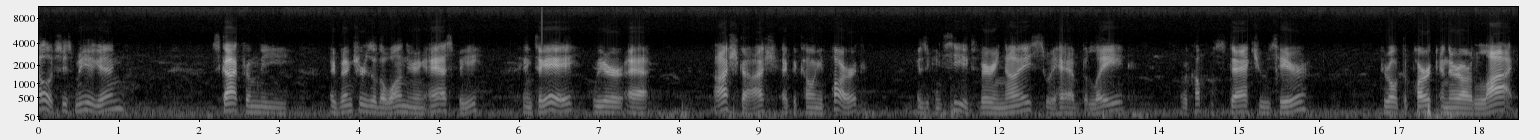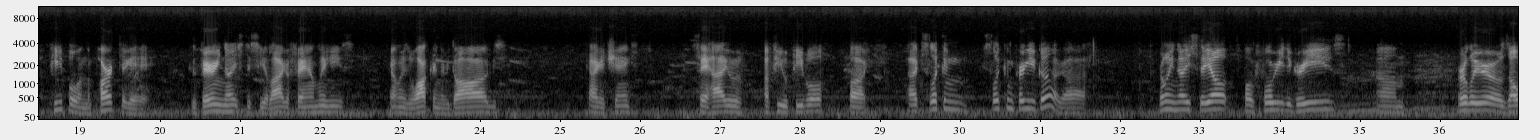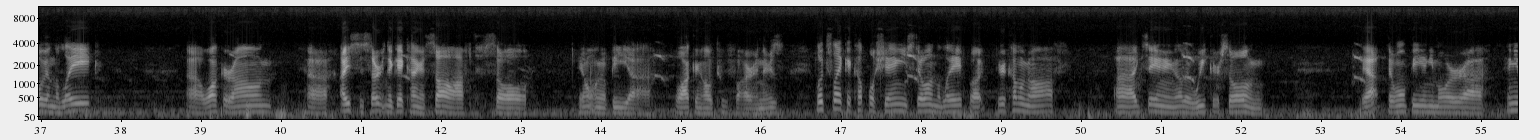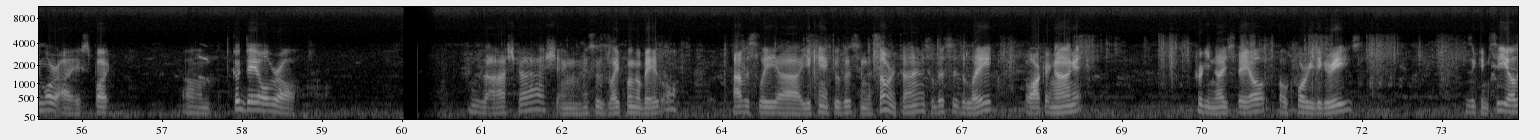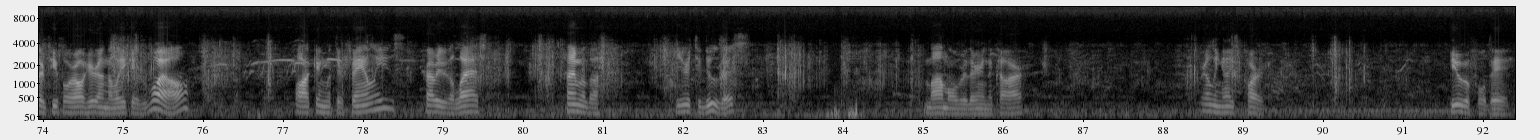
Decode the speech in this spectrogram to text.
Oh, it's just me again. Scott from the Adventures of the Wandering Aspie. And today we are at Oshkosh at the county park. As you can see, it's very nice. We have the lake, have a couple statues here throughout the park, and there are a lot of people in the park today. It's very nice to see a lot of families, families walking their dogs. Got a chance to say hi to a few people, but it's looking it's looking pretty good. Uh, really nice day out, about 40 degrees. Um, earlier I was out in the lake, uh, walk around. Uh, ice is starting to get kind of soft, so you don't want to be uh, walking out too far. And there's looks like a couple shangies still on the lake, but they're coming off. Uh, I'd say in another week or so, and yeah, there won't be any more uh, any more ice. But um, good day overall. This is Oshkosh, and this is Lake Winnebago. Obviously, uh, you can't do this in the summertime, so this is a lake, walking on it. Pretty nice day out, about 40 degrees. As you can see, other people are out here on the lake as well, walking with their families. Probably the last time of the year to do this. Mom over there in the car. Really nice park. Beautiful day.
